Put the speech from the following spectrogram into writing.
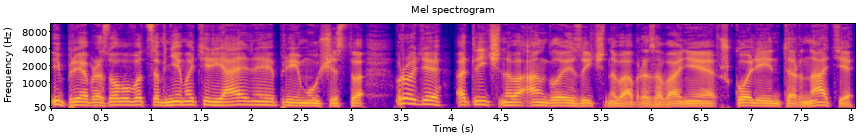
и преобразовываться в нематериальные преимущества, вроде отличного англоязычного образования в школе-интернате,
